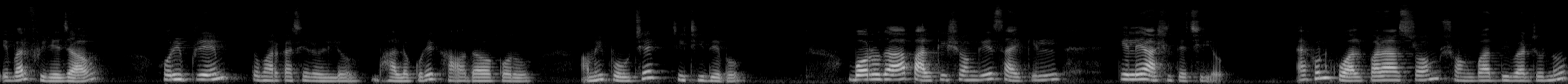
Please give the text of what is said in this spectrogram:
এবার ফিরে যাও। হরিপ্রেম, তোমার কাছে রইল। ভালো করে খাওয়া দাওয়া করো। আমি পৌঁছে চিঠি দেব। বড়দা পালকির সঙ্গে সাইকেল কেলে আসিতেছিল। এখন কোয়ালপাড়া আশ্রম সংবাদ দিবার জন্য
